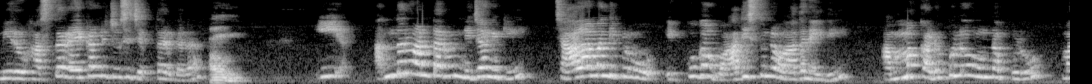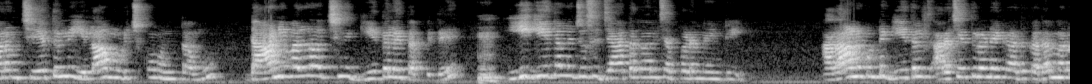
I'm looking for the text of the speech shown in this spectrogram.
మీరు హస్తరేఖల్ని చూసి చెప్తారు కదా? అవును. ఈ అందరూ అంటారు నిజానికి చాలా మంది ఇప్పుడు ఎక్కువగా వాదిస్తున్న వాదన ఇది. అమ్మ కడుపులో ఉన్నప్పుడు మనం చేతుల్ని ఇలా ముడుచుకొని ఉంటాము దాని వల్ల వచ్చిన గీతలే తప్పితే ఈ గీతల్ని చూసి జాతకాలు చెప్పడం ఏంటి? అలా అనుకుంటే గీతలు అరచేతిలోనే కాదు కదా? మన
